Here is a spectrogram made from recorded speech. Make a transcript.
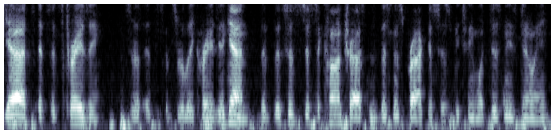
Yeah, it's it's it's crazy. It's it's it's really crazy. Again, this is just a contrast in business practices between what Disney's doing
